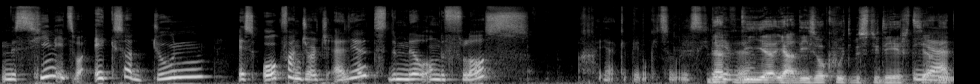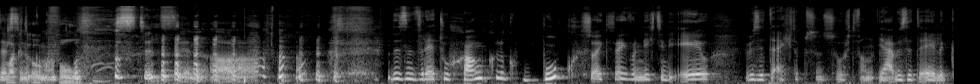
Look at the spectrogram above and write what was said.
misschien iets wat ik zou doen, is ook van George Eliot, The Mill on the Floss. Ach, ja, ik heb hier ook iets over Dat, geschreven. die, eh, ja, die is ook goed bestudeerd. Ja, die daar plakt ook vol. in. Het is een vrij toegankelijk boek, zou ik zeggen, van de 19e eeuw. We zitten echt op zo'n soort van... Ja, we zitten eigenlijk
